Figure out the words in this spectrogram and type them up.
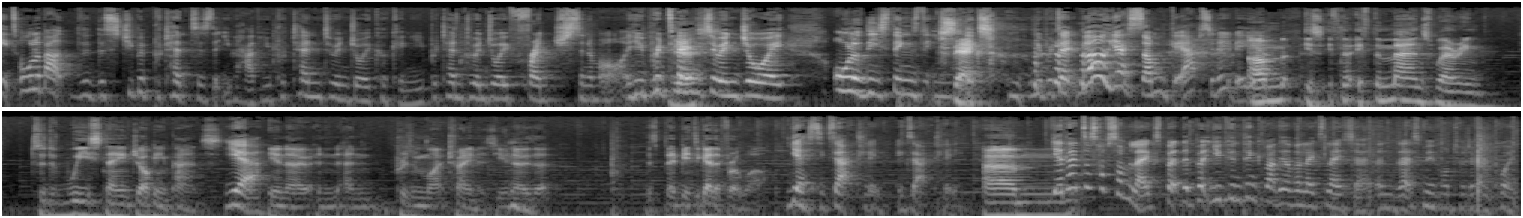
it's all about the, the stupid pretenses that you have. You pretend to enjoy cooking, you pretend to enjoy French cinema, you pretend Yes. to enjoy all of these things that you Sex. You pretend. Well, yes, some absolutely. yeah. Um, is if the, if the man's wearing sort of wee stained jogging pants, Yeah. you know, and, and prism white trainers, you know that it's- they've been together for a while. Yes, exactly, exactly. Um, Yeah, that does have some legs, but but you can think about the other legs later, and let's move on to a different point.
